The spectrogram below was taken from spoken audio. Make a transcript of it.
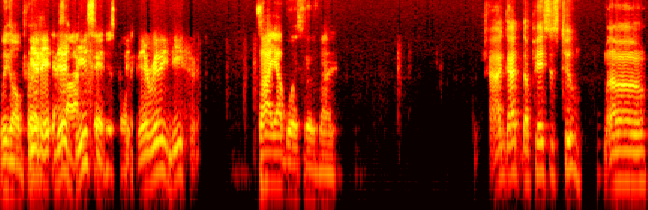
We're gonna pray. Yeah, they, they're decent. At this point. They're really decent. So how y'all boys feel about it? I got the Pacers too. Um,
